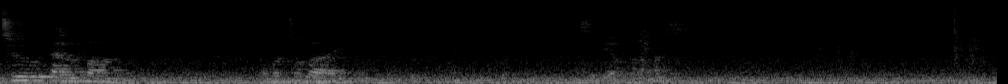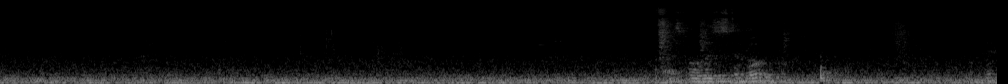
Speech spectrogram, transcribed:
2 alpha over 2 pi this is the autonomous. That's for resistive load. Okay.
